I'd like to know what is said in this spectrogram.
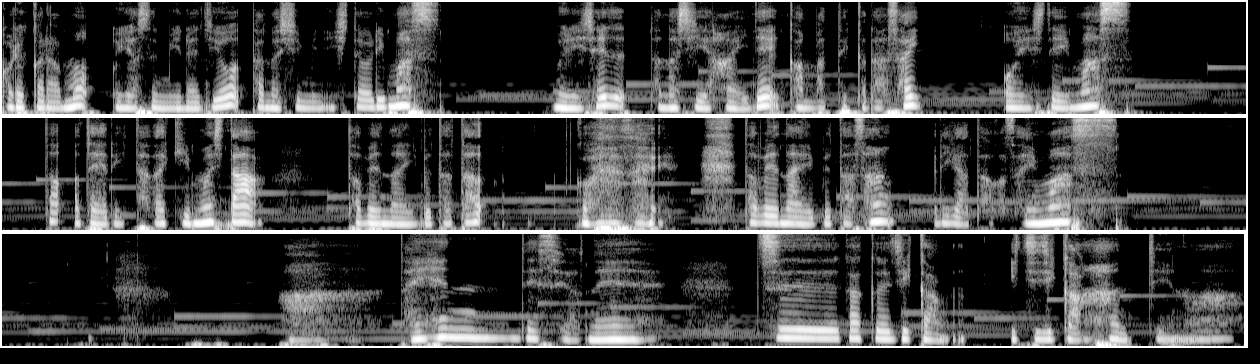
これからもおやすみラジオを楽しみにしております。無理せず楽しい範囲で頑張ってください。応援しています。とお便りいただきました。食べない豚た、ごめんなさい。食べない豚さん、ありがとうございます。あ大変ですよね。通学時間1時間半っていうのは、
